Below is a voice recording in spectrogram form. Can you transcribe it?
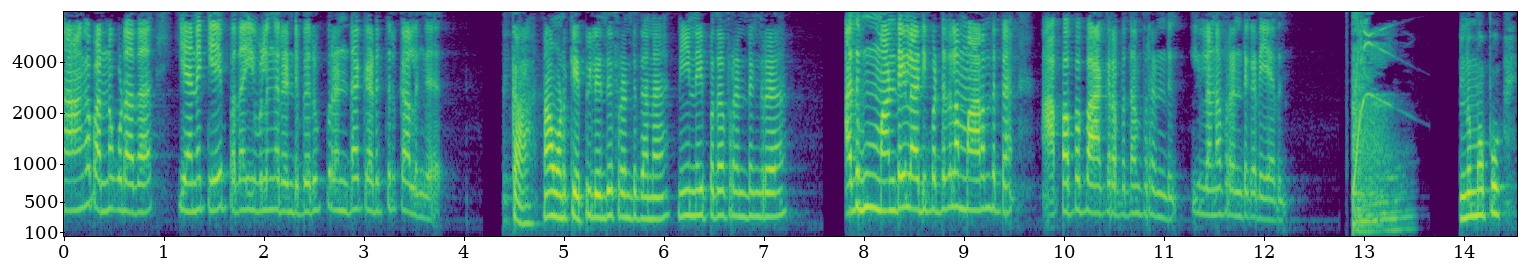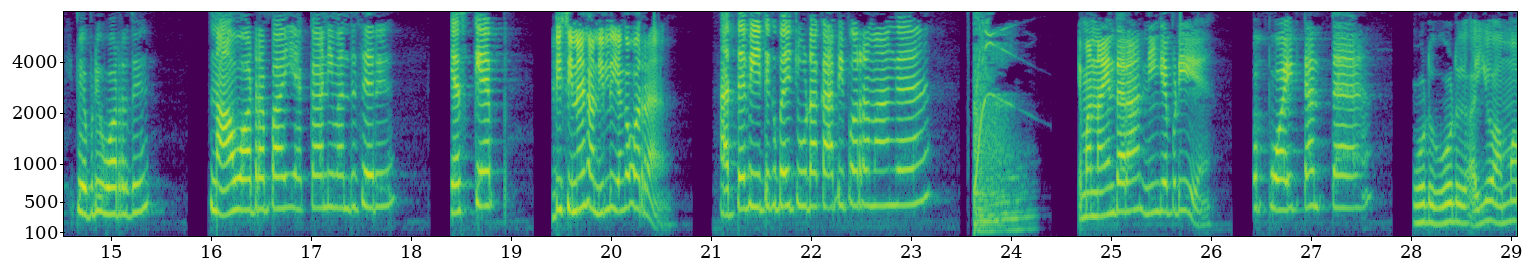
நாங்க பண்ணக்கூடாதா? எனக்கே இப்பதான் இவளுங்க ரெண்டு பேரும் ஃப்ரெண்டா கிடைச்சிருக்காளுங்க. அக்கா நான் உனக்கு எப்பிலேருந்தே ஃப்ரெண்டு தானே? நீ என்ன இப்பதான் ஃப்ரெண்டுங்கிற அது மண்டையில அடிபட்டதுல மறந்துட்டேன். அப்பப்ப பாக்குறப்ப தான் ஃப்ரெண்டு இல்லைன்னா ஃப்ரெண்டு கிடையாது. என்னம்மா இப்போ எப்படி ஓடுறது? நான் ஓடுறப்பா எக்கா நீ வந்து சேரு. எஸ்கேப் டி சின்னக்கா நில்லு எங்க ஓடுற அத்தை வீட்டுக்கு போய் சூடா காப்பி போடுறேன் வாங்க. ஏம்மா நயன்தாரா நீங்க எப்படி? போயிட்டேன் அத்தை. ஓடு ஓடு. ஐயோ அம்மா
